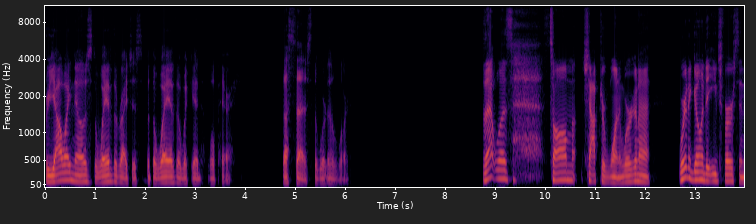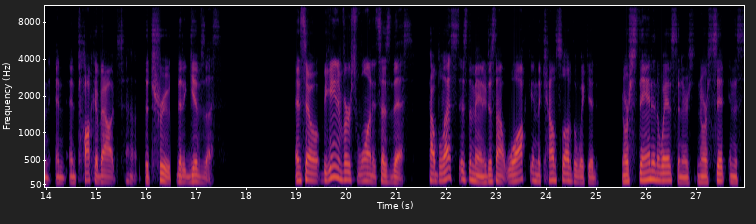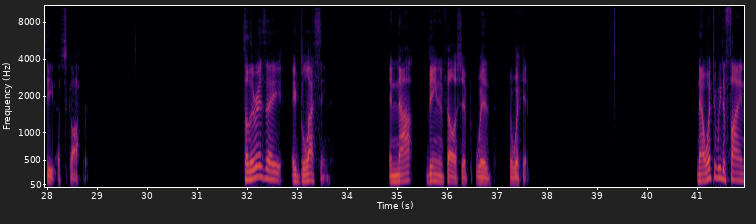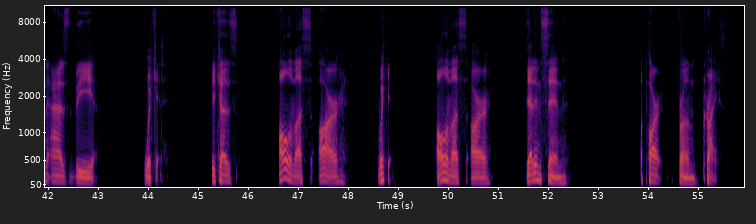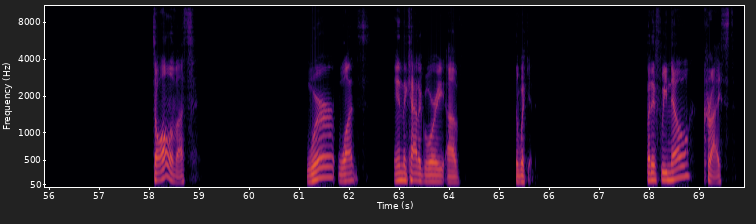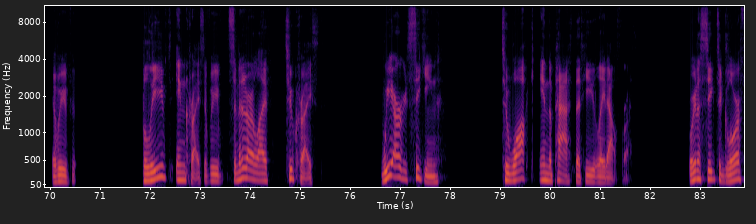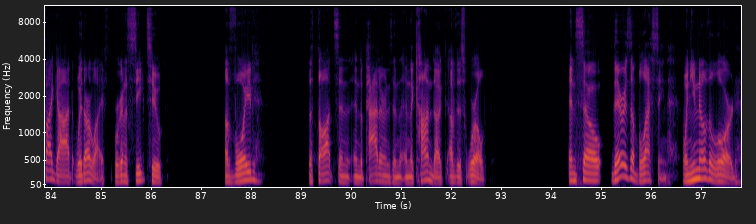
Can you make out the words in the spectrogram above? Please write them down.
For Yahweh knows the way of the righteous, but the way of the wicked will perish. Thus says the word of the Lord. So that was Psalm chapter 1 and we're going to we're going to go into each verse and and and talk about uh, the truth that it gives us. And so, beginning in verse 1, it says this How blessed is the man who does not walk in the counsel of the wicked, nor stand in the way of sinners, nor sit in the seat of scoffers. So there is a a blessing in not being in fellowship with the wicked. Now, what do we define as the wicked? Because all of us are wicked. All of us are dead in sin apart from Christ. So all of us were once in the category of the wicked. But if we know Christ, if we've believed in Christ, if we've submitted our life to Christ, we are seeking to walk in the path that He laid out for us. We're going to seek to glorify God with our life. We're going to seek to avoid the thoughts and, and the patterns and, and the conduct of this world. And so there is a blessing when you know the Lord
